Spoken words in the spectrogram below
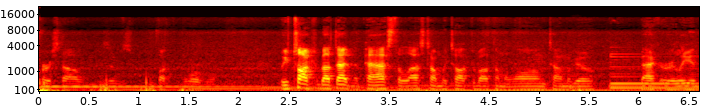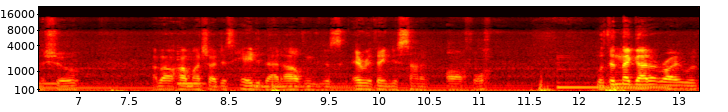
first album because it was fucking horrible. We've talked about that in the past. The last time we talked about them a long time ago, back early in the show, about how much I just hated that album because everything just sounded awful. But then they got it right with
